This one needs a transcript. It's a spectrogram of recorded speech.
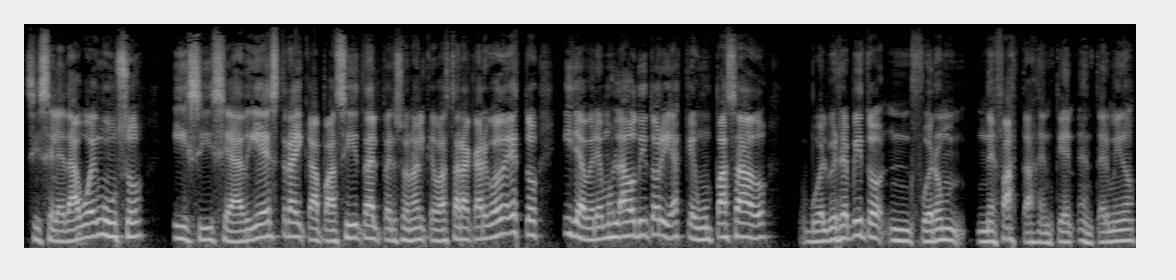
si se le da buen uso y si se adiestra y capacita el personal que va a estar a cargo de esto y ya veremos las auditorías que en un pasado, vuelvo y repito, fueron nefastas en, términos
